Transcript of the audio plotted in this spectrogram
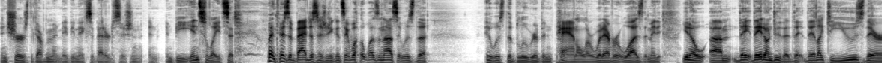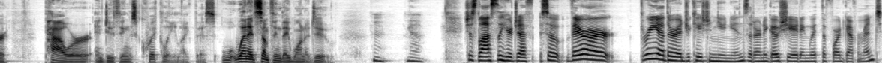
ensures the government maybe makes a better decision and, and B insulates it when there's a bad decision. You can say, well, it wasn't us; it was the it was the blue ribbon panel or whatever it was that made it. You know, um, they they don't do that. They, they like to use their power and do things quickly like this when it's something they want to do. Yeah. Just lastly here, Jeff. So there are three other education unions that are negotiating with the Ford government,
